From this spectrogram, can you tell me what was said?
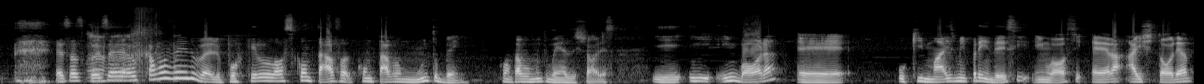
Essas coisas uhum. eu ficava vendo, velho, porque Lost contava, contava muito bem. Contava muito bem as histórias. E, e embora é, o que mais me prendesse em Lost era a história,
